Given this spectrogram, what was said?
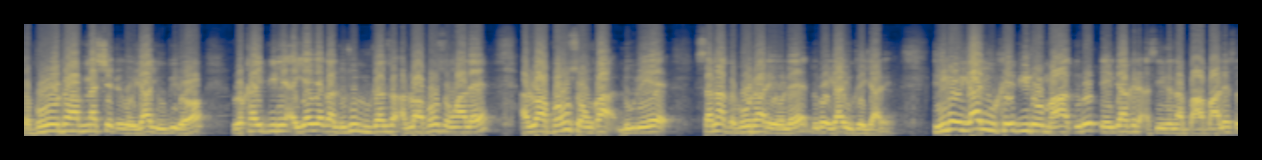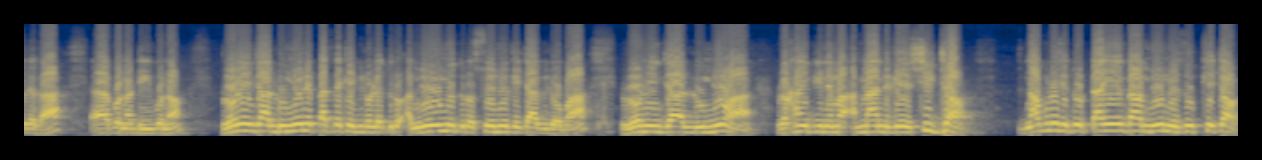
သဘောထားမှတ်ချက်တွေကိုရယူပြီးတော့ရခိုင်ပြည်နယ်အရရက်ကလူထုလူတန်းဆိုအလွှာဘုံဆောင်ကလည်းအလွှာဘုံဆောင်ကလူတွေရဲ့ဆန္ဒသဘောထားတွေကိုလည်းသူတို့ရယူခဲ့ကြတယ်ဒီလိုရယူခဲ့ပြီးတော့မှသူတို့တင်ပြခဲ့တဲ့အစီအစဉ်ကဘာပါလဲဆိုတဲ့အခါအဲပေါ့နော်ဒီပေါ့နော်ရိုဟင်ဂျာလူမျိုးနဲ့ပတ်သက်ခဲ့ပြီးတော့လည်းသူတို့အမျိုးမျိုးသူတို့ဆွေးနွေးခဲ့ကြပြီးတော့မှရိုဟင်ဂျာလူမျိုးဟာရခိုင်ပြည်နယ်မှာအမှန်တကယ်ရှိကြောင်း နောက်ပြီးလို့ရှိရင်သူတိုင်းရင်းသားမျိုးနွယ်စုဖြစ်ကြောင်း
